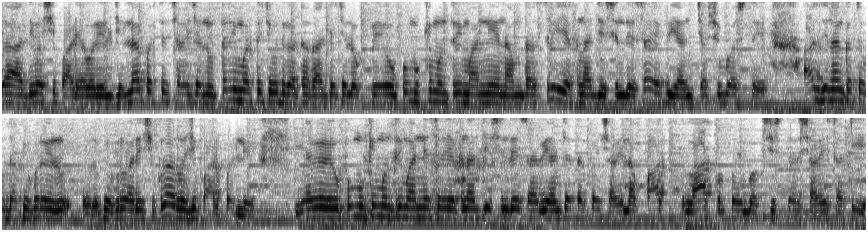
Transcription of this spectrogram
या आदिवासी पाड्यावरील जिल्हा परिषद शाळेच्या नूतन इमारतीचे उद्घाटन राज्याचे लोकप्रिय उपमुख्यमंत्री माननीय नामदार श्री एकनाथजी शिंदे साहेब यांच्या शुभ हस्ते आज दिनांक चौदा फेब्रुवारी फेब्रुवारी शुक्रवार रोजी पार पडले. यावेळी उपमुख्यमंत्री मान्य श्री एकनाथजी शिंदे साहेब यांच्यातर्फे शाळेला पाच लाख रुपये बक्षीस तर शाळेसाठी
